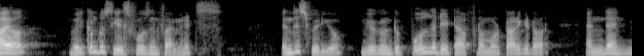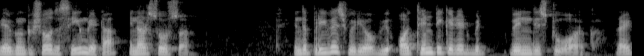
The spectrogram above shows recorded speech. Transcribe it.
Hi all, welcome to Salesforce in 5 minutes. In this video, we are going to pull the data from our target org and then we are going to show the same data in our source org. In the previous video, we authenticated between these two org, right?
